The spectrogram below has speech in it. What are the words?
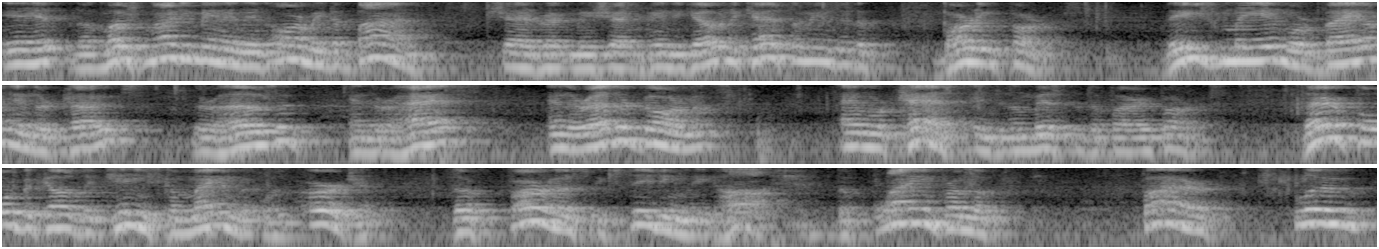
in it, the most mighty men in his army to bind Shadrach, Meshach, and Abednego and to cast them into the burning furnace. These men were bound in their coats, their hosen, and their hats, and their other garments, and were cast into the midst of the fiery furnace. Therefore, because the king's commandment was urgent, the furnace exceedingly hot, the flame from the fire flew,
